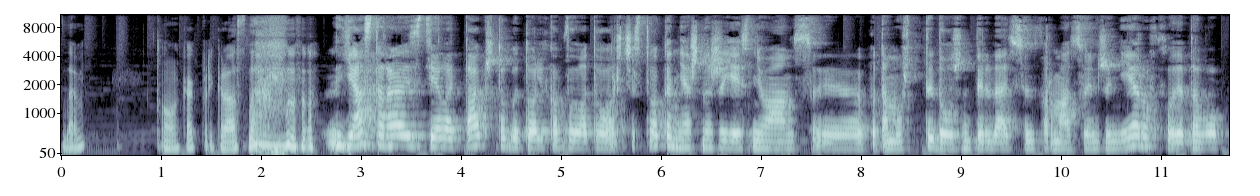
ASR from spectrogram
да? О, как прекрасно. Я стараюсь сделать так, чтобы только было творчество. Конечно же, есть нюансы, потому что ты должен передать всю информацию инженеру, вплоть до того,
